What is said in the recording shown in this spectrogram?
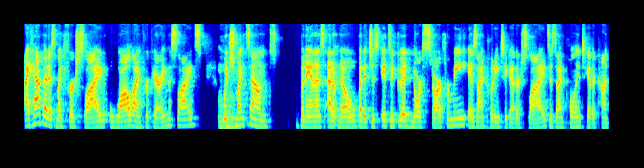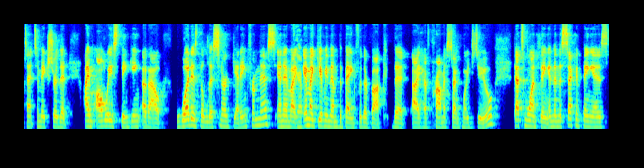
I have that as my first slide while I'm preparing the slides, which Mhm. might sound bananas i don't know but it's just it's a good north star for me as i'm putting together slides as i'm pulling together content to make sure that i'm always thinking about what is the listener getting from this and am i Yep. am i giving them the bang for their buck that i have promised i'm going to do that's one thing and then the second thing is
